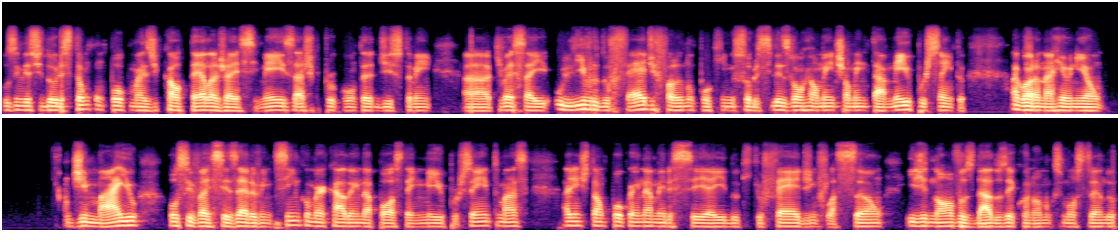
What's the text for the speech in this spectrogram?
os investidores estão com um pouco mais de cautela já esse mês, acho que por conta disso também uh, que vai sair o livro do Fed falando um pouquinho sobre se eles vão realmente aumentar meio por cento agora na reunião de maio, ou se vai ser 0,25, o mercado ainda aposta em meio por cento, mas a gente está um pouco ainda à mercê aí do que, que o Fed, inflação e de novos dados econômicos mostrando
